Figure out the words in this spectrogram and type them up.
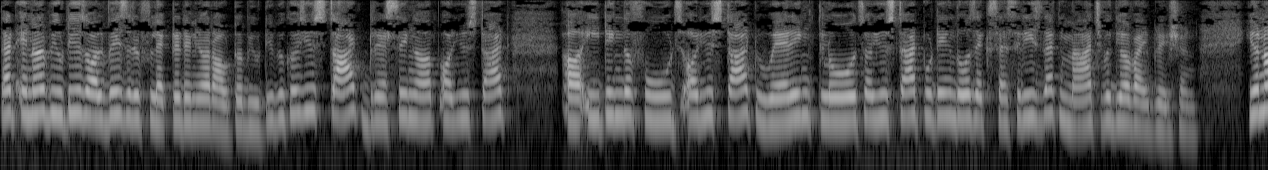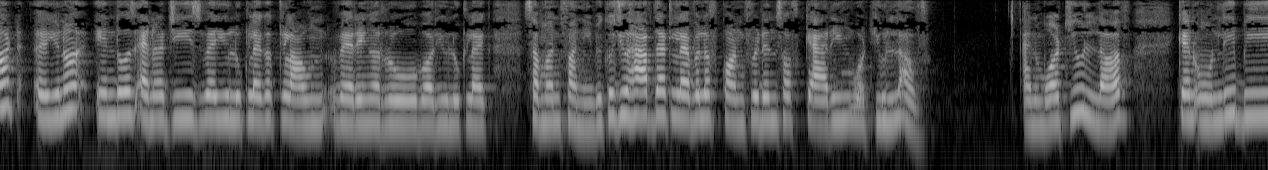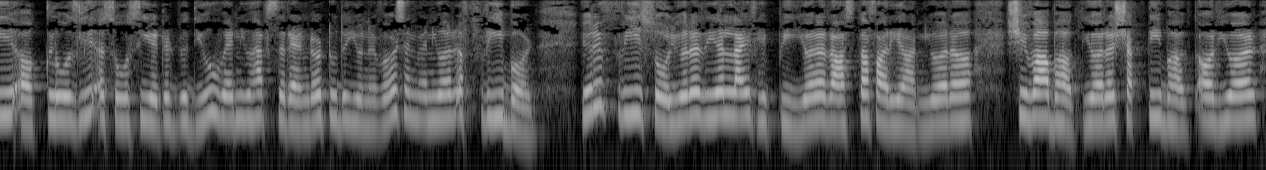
that inner beauty is always reflected in your outer beauty because you start dressing up or you start uh, eating the foods or you start wearing clothes or you start putting those accessories that match with your vibration. You're not, uh, you know, in those energies where you look like a clown wearing a robe or you look like someone funny because you have that level of confidence of carrying what you love and what you love can only be uh, closely associated with you when you have surrendered to the universe and when you are a free bird. You're a free soul. You're a real life hippie. You're a Rastafarian. You're a Shiva Bhakt. You're a Shakti Bhakt. Or you're,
